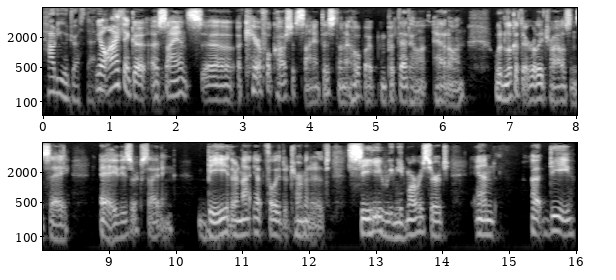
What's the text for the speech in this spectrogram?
How do you address that? You know, I think a, a science, uh, a careful, cautious scientist, and I hope I can put that hat on, would look at the early trials and say, A, these are exciting. B, they're not yet fully determinative. C, we need more research. And uh, D,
